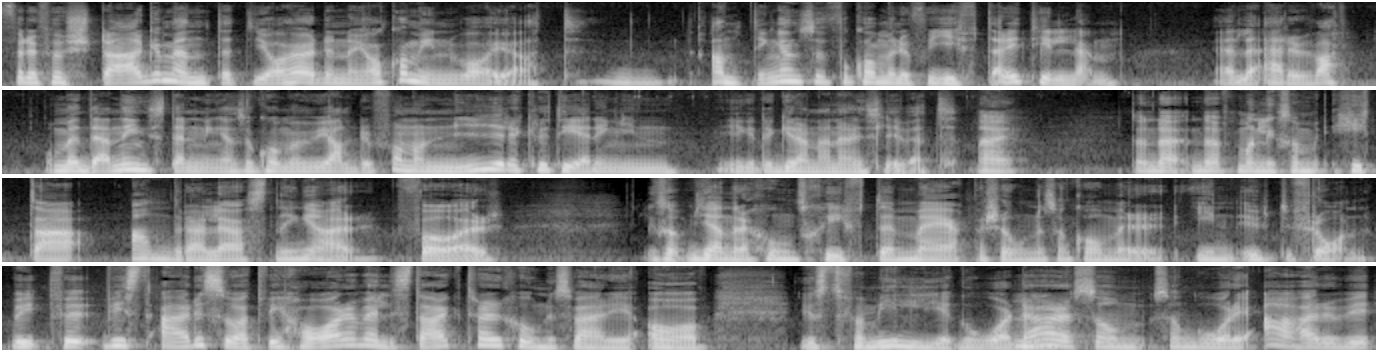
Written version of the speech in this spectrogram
för det första argumentet jag hörde när jag kom in var ju att antingen så kommer du få gifta dig till en eller ärva. Och med den inställningen så kommer vi aldrig få någon ny rekrytering in i det gröna näringslivet. Nej, där, där får man liksom hitta andra lösningar för liksom, generationsskifte med personer som kommer in utifrån. För visst är det så att vi har en väldigt stark tradition i Sverige av just familjegårdar mm. som, som går i arv. I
